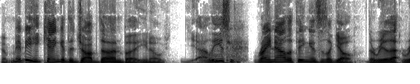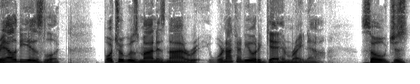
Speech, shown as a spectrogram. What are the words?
You know, maybe he can get the job done, but you know, at least right now the thing is, is like, yo, the real reality is, look, Pocho Guzman is not. We're not gonna be able to get him right now. So just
